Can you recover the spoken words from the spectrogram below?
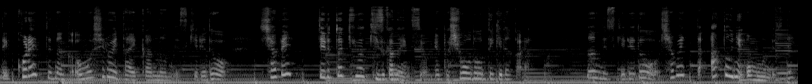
でこれってなんか面白い体感なんですけれど喋ってる時は気づかないんですよ。やっぱ衝動的だから。なんですけれど喋った後に思うんですね。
